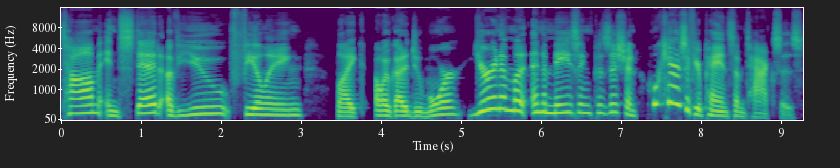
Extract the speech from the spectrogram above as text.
Tom, instead of you feeling like, oh, I've got to do more, you're in a, an amazing position. Who cares if you're paying some taxes?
